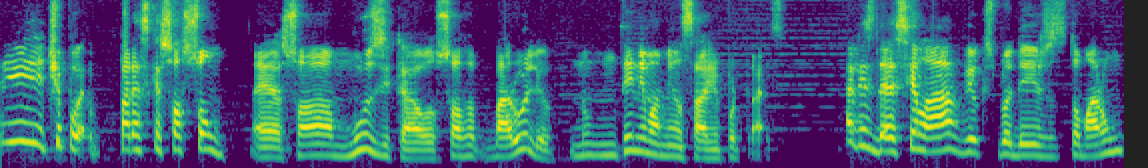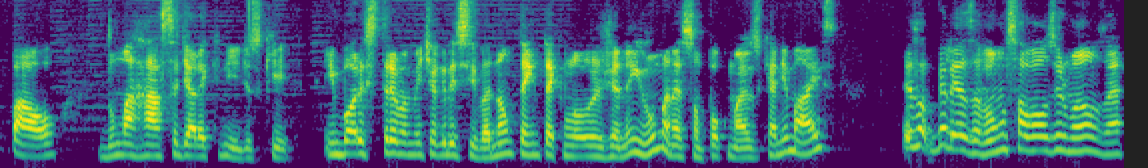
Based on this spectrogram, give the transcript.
E, tipo, parece que é só som, é só música ou só barulho, não, não tem nenhuma mensagem por trás. Aí eles descem lá, vê que os Angels tomaram um pau de uma raça de aracnídeos que, embora extremamente agressiva, não tem tecnologia nenhuma, né? São um pouco mais do que animais. Eles, falam, beleza, vamos salvar os irmãos, né?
